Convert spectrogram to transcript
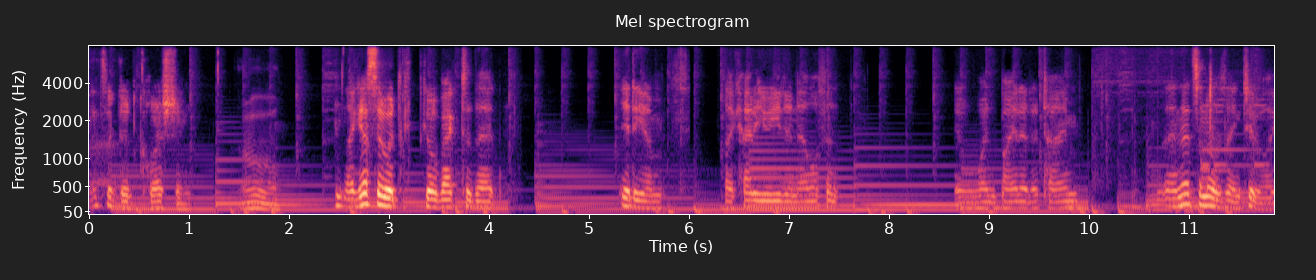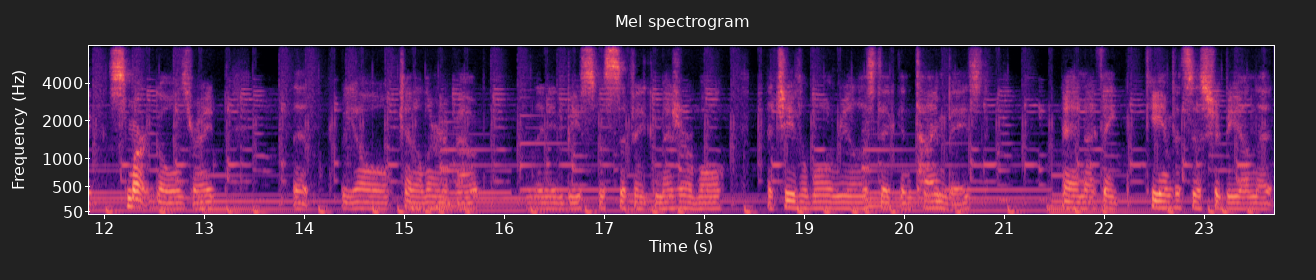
That's a good question. Ooh. I guess it would go back to that idiom, like how do you eat an elephant? You know, one bite at a time. And that's another thing too, like smart goals, right? That we all kind of learn about. They need to be specific, measurable, achievable, realistic, and time based. And I think key emphasis should be on that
